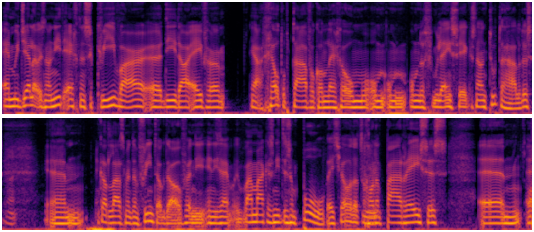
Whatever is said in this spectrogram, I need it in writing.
En Mugello is nou niet echt een circuit waar eh, die daar even ja, geld op tafel kan leggen om, om, om, om de Formule 1 circus naar toe te halen. Dus Ehm, ik had laatst met een vriend ook daarover. En die, en die zei, waar maken ze niet eens een pool? Weet je wel? Dat Mhm. gewoon een paar races... ehm, eh,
